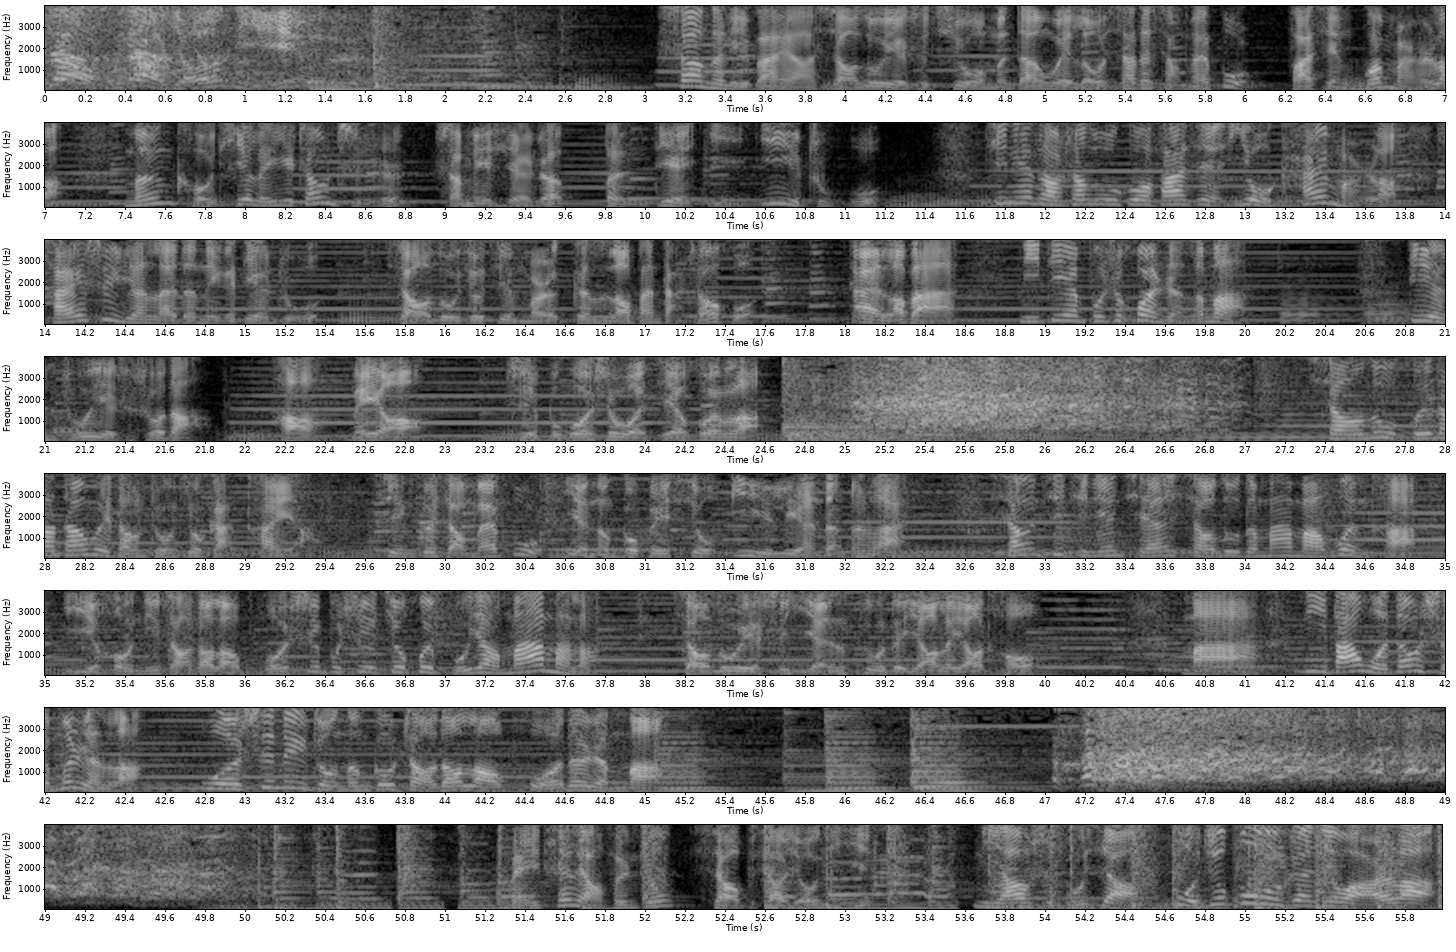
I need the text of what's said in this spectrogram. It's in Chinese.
笑不笑由你。上个礼拜呀，小鹿也是去我们单位楼下的小卖部，发现关门了，门口贴了一张纸，上面写着“本店已易主”。今天早上路过，发现又开门了，还是原来的那个店主。小鹿就进门跟老板打招呼：“哎，老板，你店不是换人了吗？”店主也是说道：“好，没有，只不过是我结婚了。”小鹿回到单位当中就感叹呀，进个小卖部也能够被秀一脸的恩爱。想起几年前，小鹿的妈妈问他：“以后你找到老婆，是不是就会不要妈妈了？”小鹿也是严肃地摇了摇头：“妈，你把我当什么人了？我是那种能够找到老婆的人吗？” 每天两分钟，笑不笑由你。你要是不笑，我就不跟你玩了。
